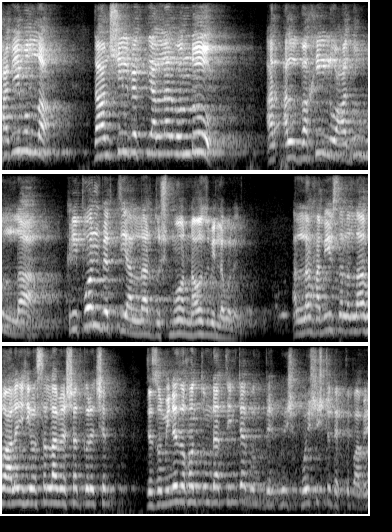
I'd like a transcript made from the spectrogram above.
হাবিবুল্লাহ, দানশীল ব্যক্তি আল্লাহর বন্ধু। আর আল বাখিল আদুবুল্লাহ কৃপণ ব্যক্তি আল্লাহর দুশ্মন নওয়াজবিল্লাহ বলেন। আল্লাহর হাবিব সাল্লাহ আলহি ওসাল্লাম এরশাদ করেছেন যে, জমিনে যখন তোমরা তিনটা বৈশিষ্ট্য দেখতে পাবে,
